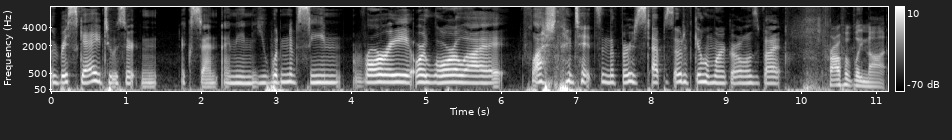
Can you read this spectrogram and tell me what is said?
risque to a certain extent. I mean, you wouldn't have seen Rory or Lorelai flash their tits in the first episode of Gilmore Girls, but Probably not.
